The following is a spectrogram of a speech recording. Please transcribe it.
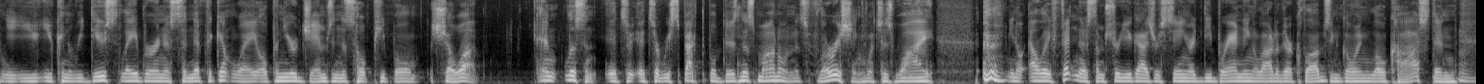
You, you can reduce labor in a significant way, open your gyms, and just hope people show up. And listen, it's a, it's a respectable business model and it's flourishing, which is why, you know, LA Fitness. I'm sure you guys are seeing are debranding a lot of their clubs and going low cost, and mm.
